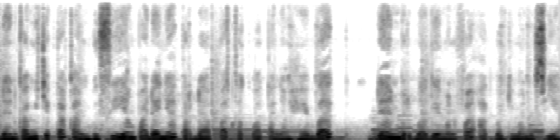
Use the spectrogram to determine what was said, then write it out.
dan kami ciptakan besi yang padanya terdapat kekuatan yang hebat dan berbagai manfaat bagi manusia.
